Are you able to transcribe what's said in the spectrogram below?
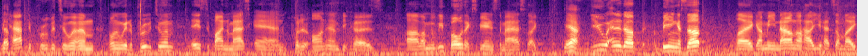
we That- have to prove it to him. The only way to prove it to him is to find a mask and put it on him because, um, I mean, we both experienced the mask. Like, Yeah. you ended up beating us up. Like, I mean, I don't know how you had some like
